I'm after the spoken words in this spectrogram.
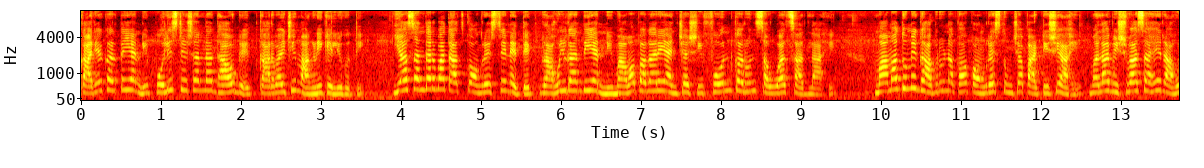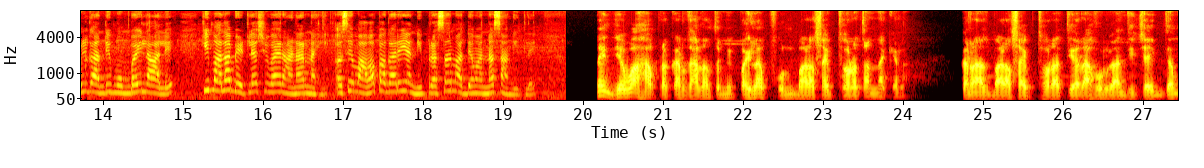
कार्यकर्ते यांनी पोलीस स्टेशनला धाव घेत कारवाईची मागणी केली होती. या संदर्भात आज काँग्रेसचे नेते राहुल गांधी यांनी मामा पगारे यांच्याशी फोन करून संवाद साधला आहे. मामा तुम्ही घाबरू नका काँग्रेस तुमच्या पाठीशी आहे. मला विश्वास आहे राहुल गांधी मुंबईला आले की मला भेटल्याशिवाय राहणार नाही असे मामा पगारे यांनी प्रसारमाध्यमांना सांगितले. नाही जेव्हा हा प्रकार झाला तर मी पहिला फोन बाळासाहेब थोरातांना केला. कारण आज बाळासाहेब थोरात या राहुल गांधीच्या एकदम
